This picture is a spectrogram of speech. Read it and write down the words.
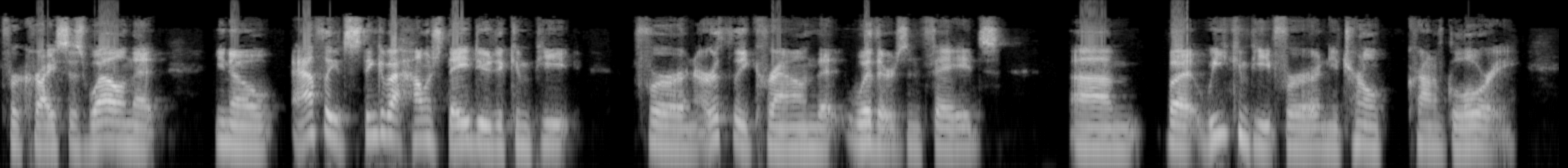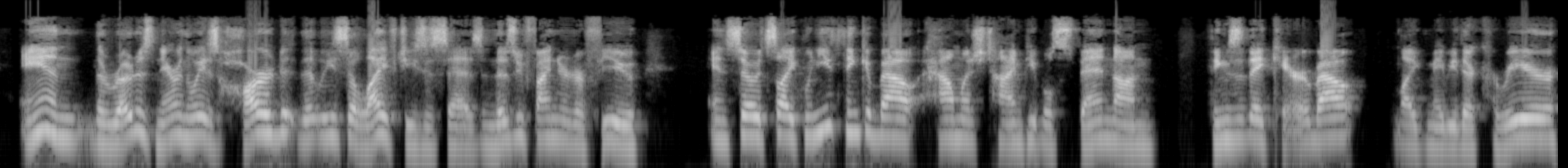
for Christ as well, and that you know athletes think about how much they do to compete for an earthly crown that withers and fades, um, but we compete for an eternal crown of glory. And the road is narrow and the way is hard that leads to life, Jesus says, and those who find it are few. And so it's like when you think about how much time people spend on things that they care about, like maybe their career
